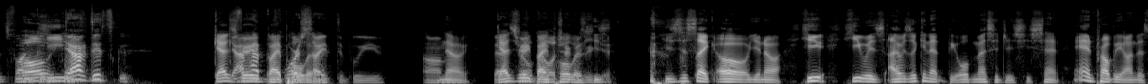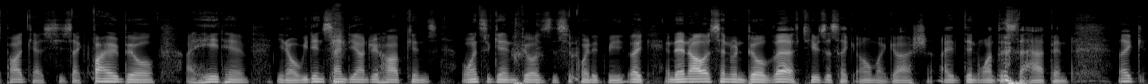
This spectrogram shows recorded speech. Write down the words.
It's fun. Well, 'cause he- Gav did- it's good. Gav's Gav very had the bipolar. foresight to believe. Um, no, Gav's very bipolar. He's he's just like, oh, you know, he he was. I was looking at the old messages he sent, and probably on this podcast, he's like, fire Bill. I hate him. You know, we didn't sign DeAndre Hopkins. Once again, Bill's disappointed me. Like, and then all of a sudden, when Bill left, he was just like, oh my gosh, I didn't want this to happen. like,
